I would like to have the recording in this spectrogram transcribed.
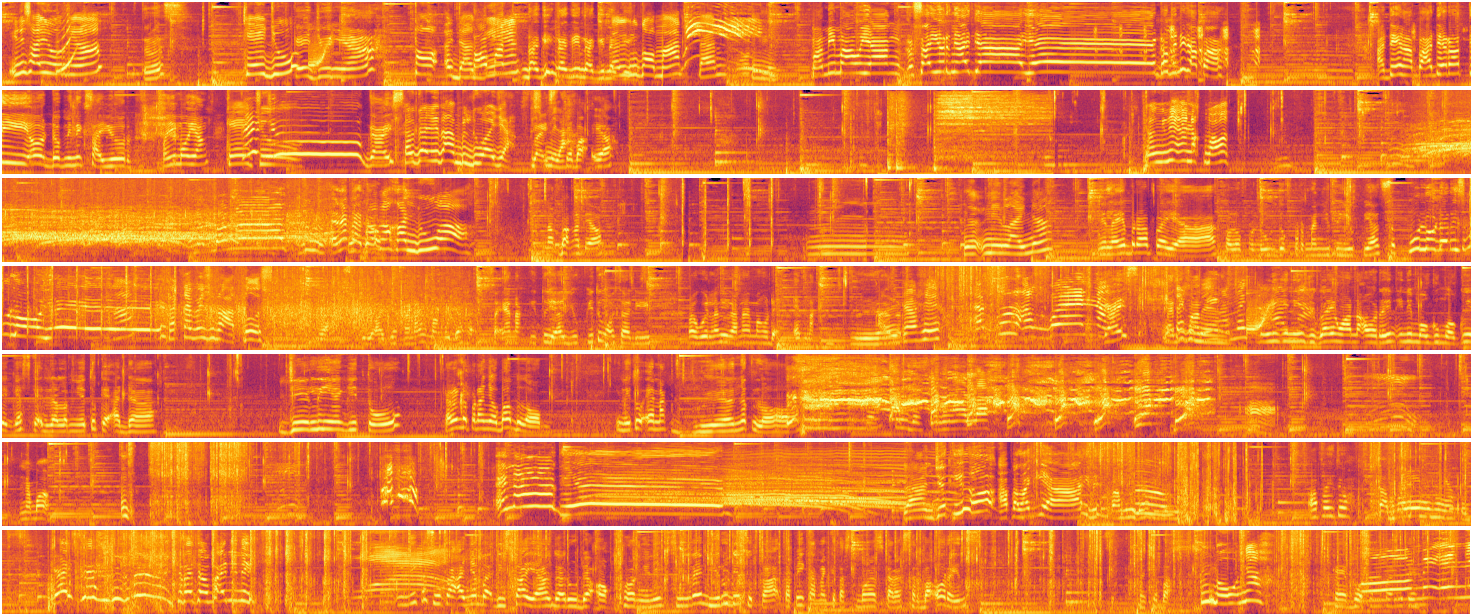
ini sayurnya, Terus keju, kejunya, to eh, tomat, daging, daging, daging, daging, daging daging. tomat dan ini. Mami mau yang sayurnya aja. Yeay. Dominik apa? Ada yang apa? Ada roti. Oh, Dominik sayur. Mami mau yang Keju. guys. Udah kita ambil dua aja. Guys, Bismillah. coba ya. Yang ini enak banget. Enak banget. Hmm, enak dong? makan dua. Enak banget ya. Hmm, Nilainya nilainya berapa ya? Kalau perlu untuk permen Yupi Yupian 10 dari 10. Yeay. kita sampai 100. Enggak, 10 aja karena emang udah seenak itu ya. Yupi tuh nggak usah diraguin lagi karena emang udah enak kasih. Aku aku enak. Guys, tadi mami beli ini juga yang warna oranye. Ini mogu-mogu ya guys. Kayak di dalamnya itu kayak ada jelly-nya gitu. Kalian udah pernah nyoba belum? Ini tuh enak banget loh. Enak banget. Ah. Enak, yeay. Lanjut yuk. Apalagi ya? Ini kami udah. Apa itu? Tak boleh ini aku. Guys, kita cobain ini. Ini kesukaan kesukaannya Mbak Dista ya Garuda Octron ini sebenarnya biru dia suka tapi karena kita semua sekarang serba orange kita coba baunya. kayak bau ini.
